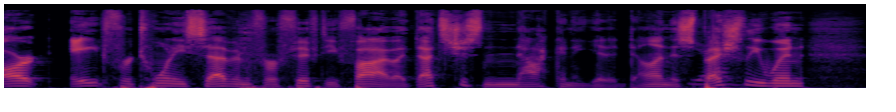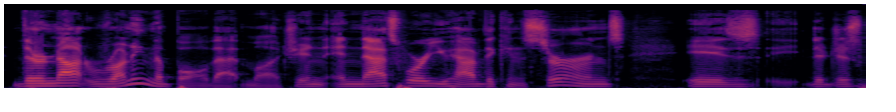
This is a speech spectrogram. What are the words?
Art eight for twenty seven for fifty five. Like that's just not going to get it done, especially when they're not running the ball that much, and and that's where you have the concerns. Is there just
